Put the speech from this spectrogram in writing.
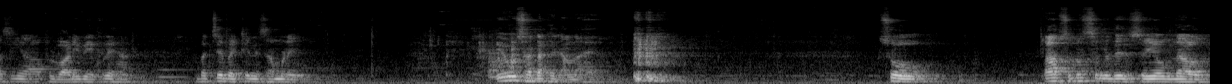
ਅਸੀਂ ਆ ਫੁਲਵਾੜੀ ਵੇਖ ਰਹੇ ਹਾਂ, ਬੱਚੇ ਬੈਠੇ ਨੇ ਸਾਹਮਣੇ। ਇਹੋ ਸਾਡਾ ਖਜ਼ਾਨਾ ਹੈ। ਸੋ ਆਪ ਸਭ ਸੰਗਤ ਦੇ ਸਹਿਯੋਗ ਨਾਲ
